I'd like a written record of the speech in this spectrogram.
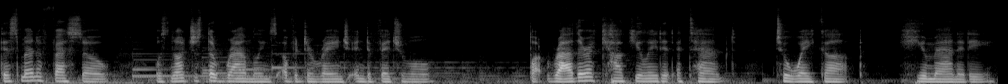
this manifesto was not just the ramblings of a deranged individual, but rather a calculated attempt to wake up humanity.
